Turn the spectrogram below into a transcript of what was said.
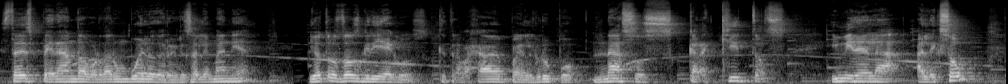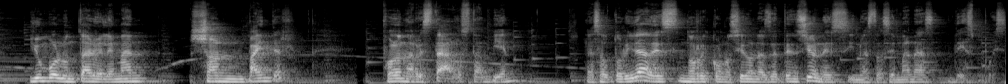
Está esperando abordar un vuelo de regreso a Alemania y otros dos griegos que trabajaban para el grupo Nasos Karakitos y Mirela Alexou y un voluntario alemán Sean Binder fueron arrestados también. Las autoridades no reconocieron las detenciones sino hasta semanas después.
